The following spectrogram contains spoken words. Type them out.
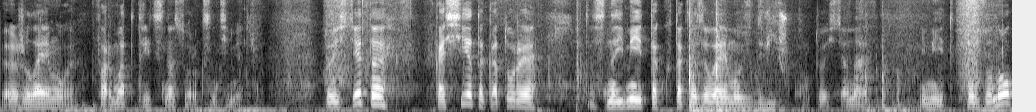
э, желаемого формата 30 на 40 сантиметров. То есть это кассета, которая имеет так, так называемую сдвижку. То есть она имеет ползунок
